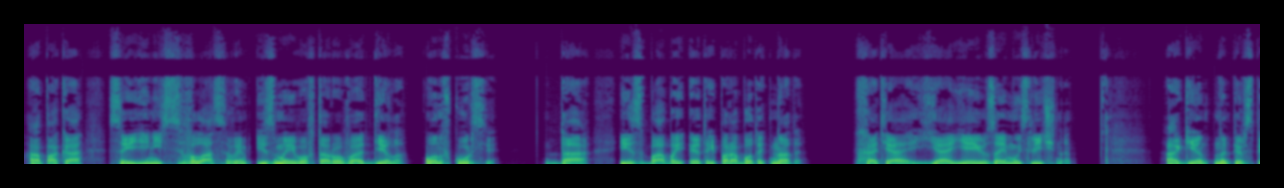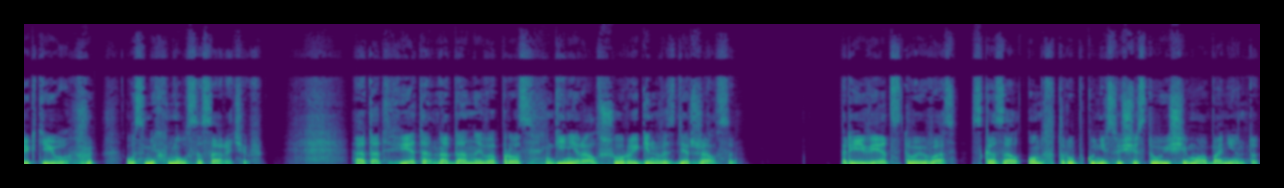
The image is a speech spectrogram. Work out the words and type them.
«А пока соединись с Власовым из моего второго отдела. Он в курсе. Да, и с бабой этой поработать надо. Хотя я ею займусь лично». «Агент на перспективу», — усмехнулся Сарычев. От ответа на данный вопрос генерал Шурыгин воздержался. «Приветствую вас», — сказал он в трубку несуществующему абоненту,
